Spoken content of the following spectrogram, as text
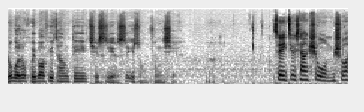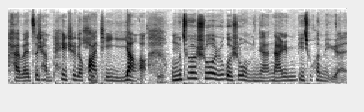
如果说回报非常低，其实也是一种风险。所以就像是我们说海外资产配置的话题一样啊，我们就是说，如果说我们拿拿人民币去换美元，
